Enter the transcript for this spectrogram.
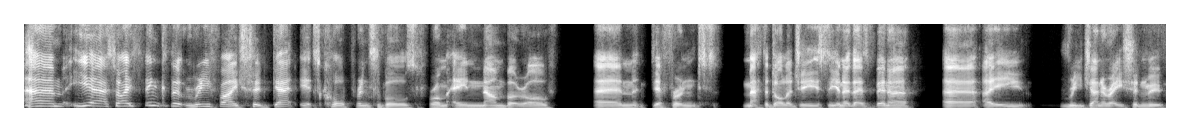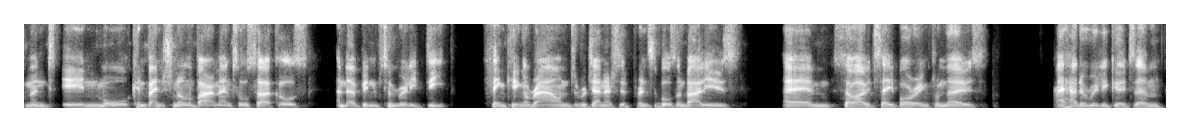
Um, yeah, so I think that refi should get its core principles from a number of um, different methodologies. You know, there's been a a regeneration movement in more conventional environmental circles, and there have been some really deep thinking around regenerative principles and values. Um, so I would say borrowing from those. I had a really good um,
